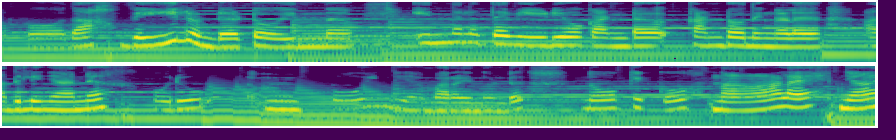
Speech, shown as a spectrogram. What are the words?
അപ്പോൾ അതാ വെയിലുണ്ട് കേട്ടോ ഇന്ന്. ഇന്നലത്തെ വീഡിയോ കണ്ട് കണ്ടോ നിങ്ങൾ അതിൽ ഞാൻ ഒരു ഞാൻ പറയുന്നുണ്ട്. നോക്കിക്കോ നാളെ ഞാൻ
